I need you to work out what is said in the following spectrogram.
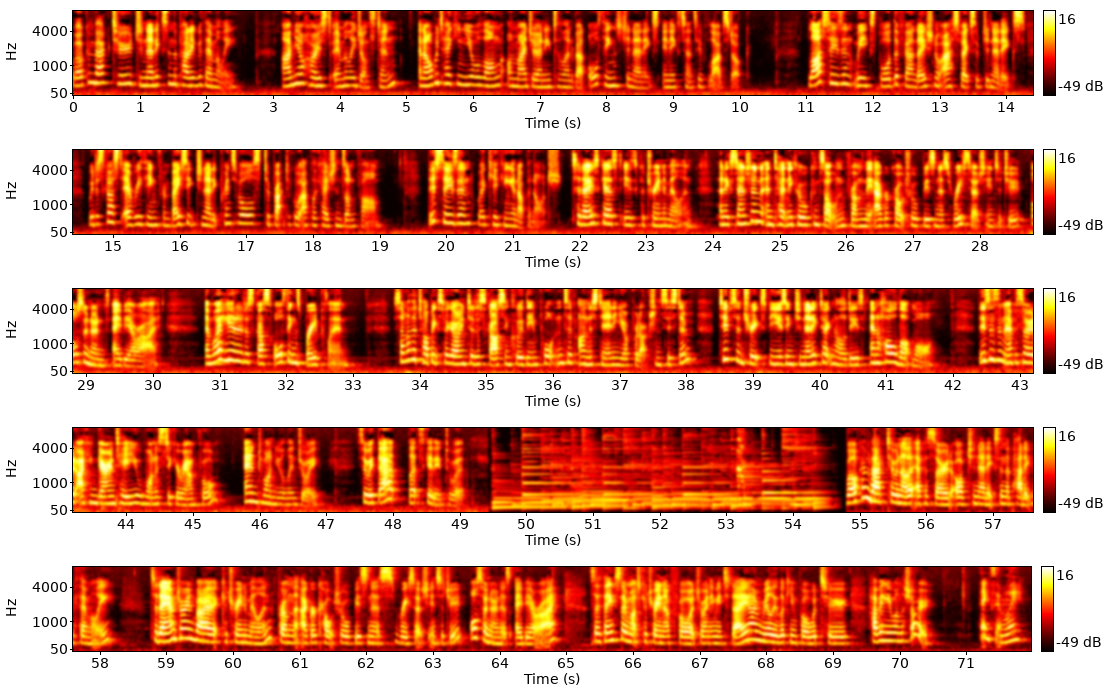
Welcome back to Genetics in the Paddock with Emily. I'm your host, Emily Johnston, and I'll be taking you along on my journey to learn about all things genetics in extensive livestock. Last season, we explored the foundational aspects of genetics. We discussed everything from basic genetic principles to practical applications on farm. This season, we're kicking it up a notch. Today's guest is Catriona Millen, an extension and technical consultant from the Agricultural Business Research Institute, also known as ABRI. And we're here to discuss all things breed plan. Some of the topics we're going to discuss include the importance of understanding your production system, tips and tricks for using genetic technologies, and a whole lot more. This is an episode I can guarantee you'll want to stick around for, and one you'll enjoy. So, with that, let's get into it. Welcome back to another episode of Genetics in the Paddock with Emily. Today I'm joined by Catriona Millen from the Agricultural Business Research Institute, also known as ABRI. So thanks so much, Catriona, for joining me today. I'm really looking forward to having you on the show. Thanks, Emily.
